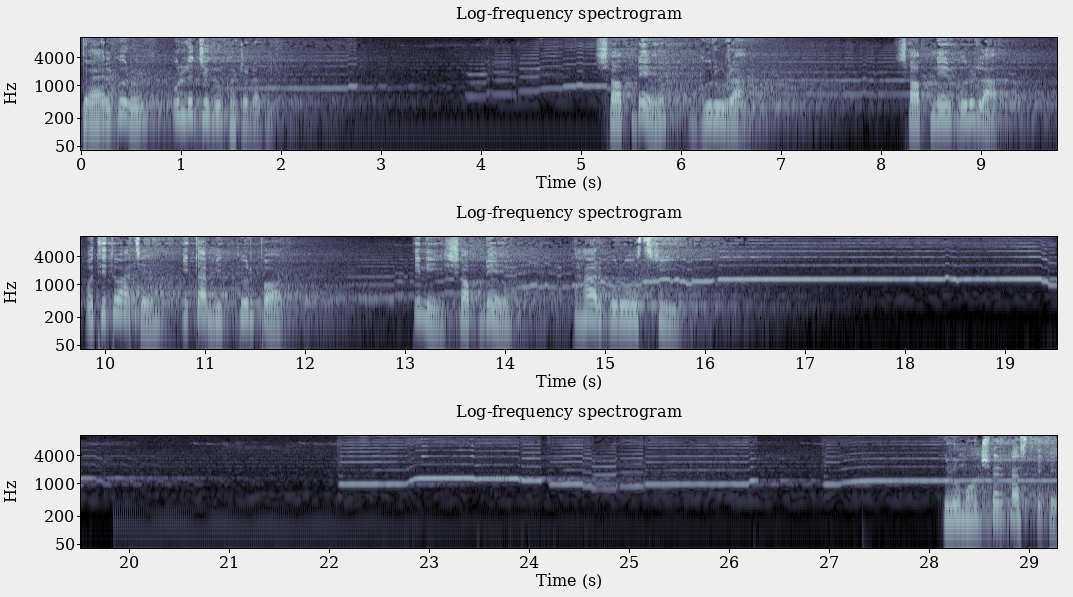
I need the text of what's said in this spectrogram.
দয়াল গুরুর উল্লেখযোগ্য ঘটনা বলে স্বপ্নে গুরু রাম। স্বপ্নের গুরু লাভ কথিত আছে, পিতা মৃত্যুর পর তিনি স্বপ্নে তাহার গুরু শ্রী গুরু মহাশয়ের কাছ থেকে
